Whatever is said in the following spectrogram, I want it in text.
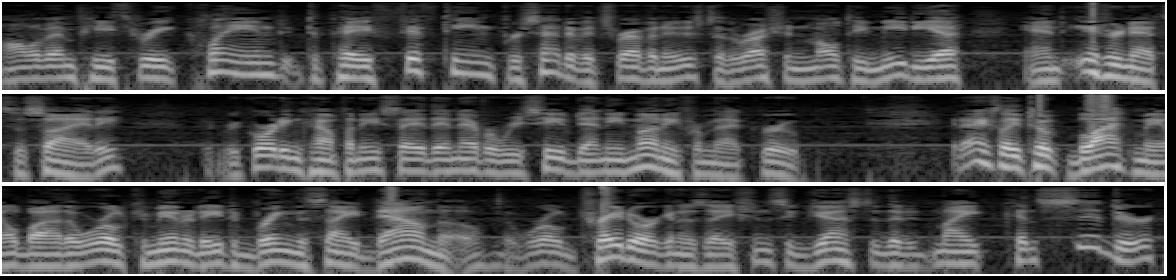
AllOfMP3 claimed to pay 15% of its revenues to the Russian Multimedia and Internet Society, but recording companies say they never received any money from that group. It actually took blackmail by the world community to bring the site down, though. The World Trade Organization suggested that it might consider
